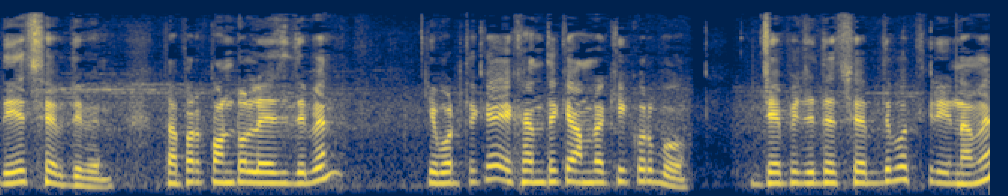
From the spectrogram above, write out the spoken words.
দিয়ে সেভ দিবেন। তারপর কন্ট্রোল এজ দিবেন। কিবোর্ড থেকে এখান থেকে আমরা কি করব? জেপিজিতে সেভ দেব থ্রি নামে।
